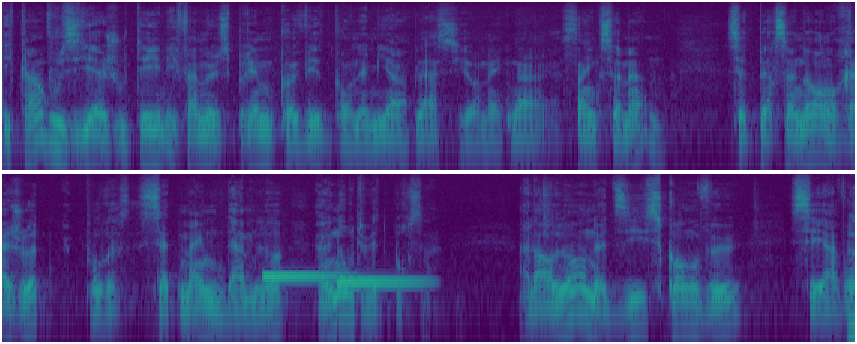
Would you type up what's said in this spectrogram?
et quand vous y ajoutez les fameuses primes COVID qu'on a mis en place il y a maintenant cinq semaines, cette personne-là, on rajoute pour cette même dame-là un autre 8% Alors là, on a dit ce qu'on veut, c'est avoir.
